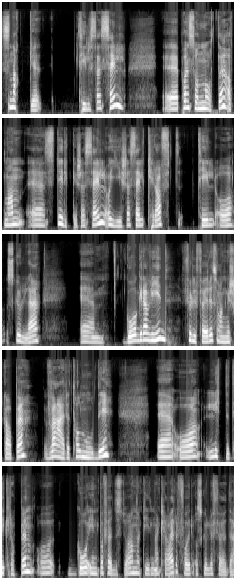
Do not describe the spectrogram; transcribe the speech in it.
snakke til seg selv eh, på en sånn måte at man eh, styrker seg selv og gir seg selv kraft til å skulle eh, gå gravid, fullføre svangerskapet, være tålmodig og lytte til kroppen og gå inn på fødestua når tiden er klar for å skulle føde.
